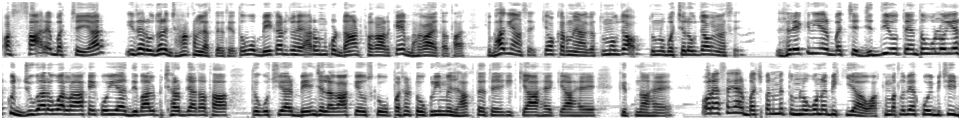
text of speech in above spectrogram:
और सारे बच्चे यार इधर उधर झांकने लगते थे। तो वो बेकर जो है यार, उनको डांट फकाड़ के भगा देता था कि, भाग यहाँ से, क्यों करने आ गए? तुम लोग जाओ, तुम लोग बच्चे लोग जाओ यहाँ से। लेकिन यार बच्चे जिद्दी होते हैं तो वो लोग यार कुछ जुगाड़ उगाड़ लगा के, कोई यार दीवार पर छड़प जाता था तो कुछ यार बेंच लगा के उसके ऊपर से टोकरी में झांकते थे कि क्या है क्या है, कितना है। और ऐसा यार बचपन में तुम लोगों ने भी किया होगा कि मतलब यार कोई भी चीज़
